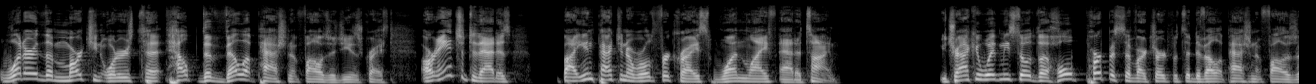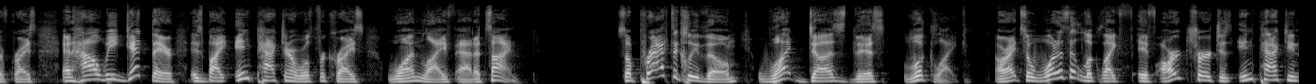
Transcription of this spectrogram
What are the marching orders to help develop passionate followers of Jesus Christ? Our answer to that is by impacting our world for Christ one life at a time. You track it with me? So, the whole purpose of our church was to develop passionate followers of Christ. And how we get there is by impacting our world for Christ one life at a time. So, practically, though, what does this look like? All right, so what does it look like if our church is impacting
